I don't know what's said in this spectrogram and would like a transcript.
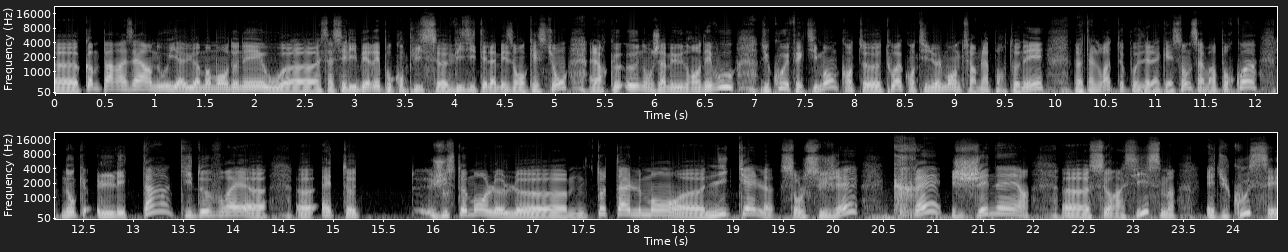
Euh, comme par hasard, nous, il y a eu un moment donné où euh, ça s'est libéré pour qu'on puisse euh, visiter la maison en question, alors que eux n'ont jamais eu de rendez-vous. Du coup, effectivement, quand euh, toi, continuellement, on te ferme la porte au nez, tu as le droit de te poser la question de savoir pourquoi. Donc, l'État qui devrait euh, euh, être justement le, le- totalement euh, nickel sur le sujet crée, génère euh, ce racisme et du coup c'est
